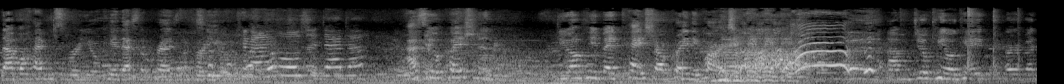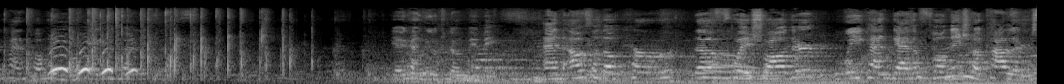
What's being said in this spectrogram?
double happiness for you, okay? That's the present for you. Can I hold it, Dada? Ask your question. Do you want to pay by cash or credit card? I'm joking, okay? Urban hands for him, okay? Yeah, you can go to the maybe. And also the pearl, the freshwater, we can get four natural colors.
